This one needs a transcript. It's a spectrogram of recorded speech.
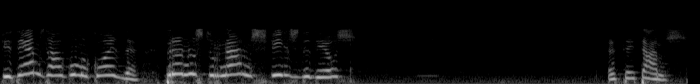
fizemos alguma coisa para nos tornarmos filhos de Deus? Aceitámos.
